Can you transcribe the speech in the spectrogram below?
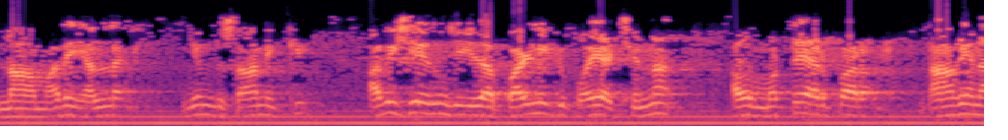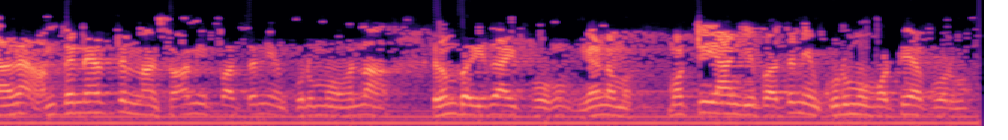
நாம் அதை அல்ல. என்று சாமிக்கு அபிஷேகம் செய்த பழனிக்கு போயாச்சுன்னா அவர் மொட்டையா இருப்பார்? ஆகையினால அந்த நேரத்தில் நான் சாமி பார்த்தேன்னு என் குடும்பம் ரொம்ப இதாகி போகும். ஏன்னா மொட்டையாங்கி பார்த்தேன்னு என் குடும்பம் மொட்டையா போடணும்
